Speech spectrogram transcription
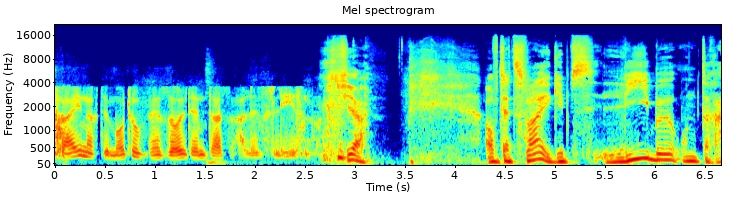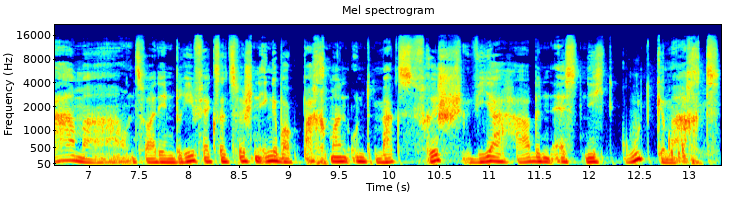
Frei nach dem Motto, wer soll denn das alles lesen? Ja, Auf der 2 gibt's Liebe und Drama. Und zwar den Briefwechsel zwischen Ingeborg Bachmann und Max Frisch. Wir haben es nicht gut gemacht.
